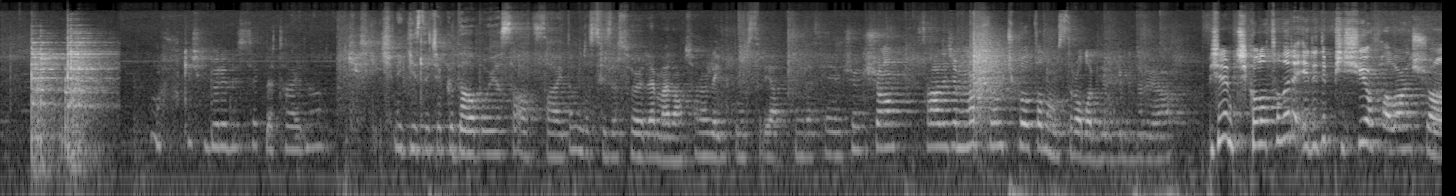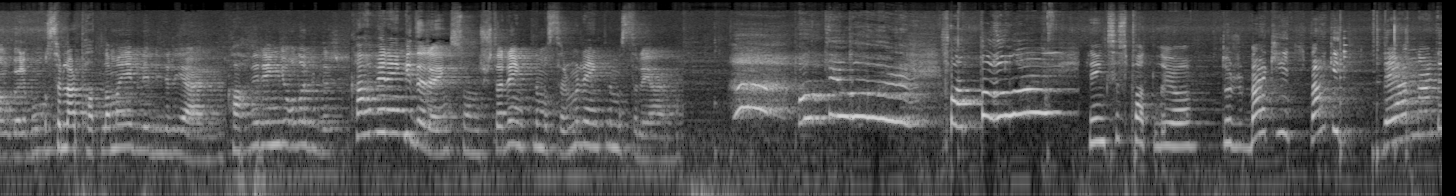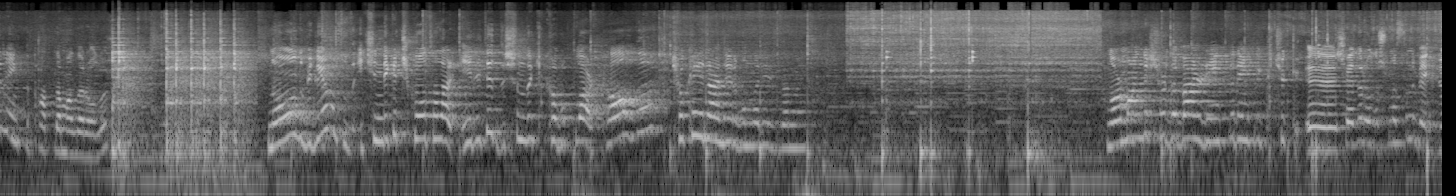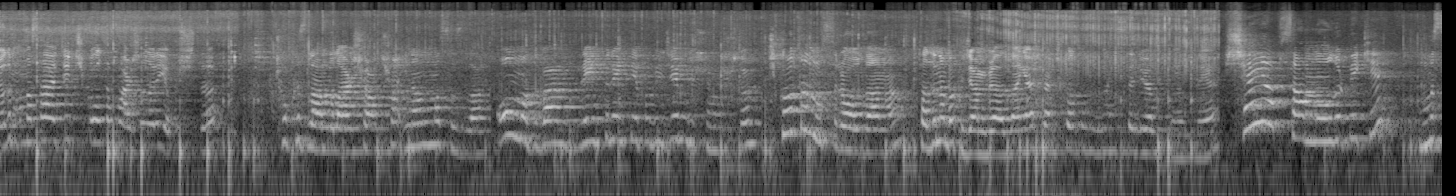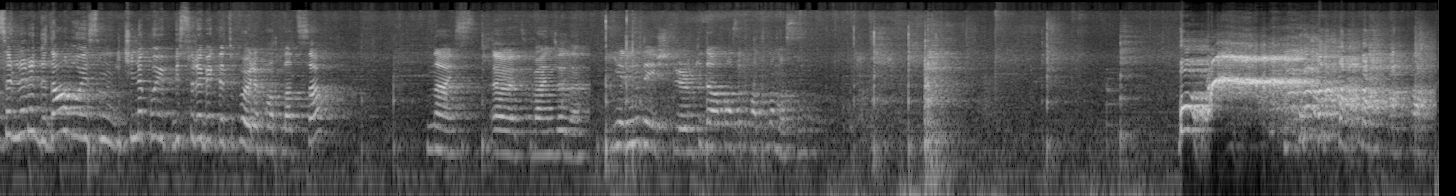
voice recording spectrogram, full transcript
Of, keşke görebilsek detaylı. Keşke içine gizlice gıda boyası atsaydım da size söylemeden sonra renkli mısır yaptım deseydim. Çünkü şu an sadece maksimum çikolatalı mısır olabilir gibi duruyor. Bir şey diyeyim, çikolataları eridi pişiyor falan şu an böyle. Bu mısırlar patlamayabilir yani. Kahverengi olabilir. Kahverengi de renk sonuçta. Renkli mısır mı? Renkli mısır yani. Renksiz patlıyor. Dur belki belki değerlerde renkli patlamalar olur. Ne oldu biliyor musunuz? İçindeki çikolatalar eridi, dışındaki kabuklar kaldı. Çok eğlenceli bunları izlemek. Normalde şurada ben renkli renkli küçük e, şeyler oluşmasını bekliyordum ama sadece çikolata parçaları yapıştı. Çok hızlandılar şu an. Şu an inanılmaz hızlı. Olmadı ben renkli renkli yapabileceğimi düşünmüştüm. Çikolatalı mısır oldu ama. Tadına bakacağım birazdan. Gerçekten çikolata tadını hissediyor musunuz diye. Şey yapsam ne olur peki? Mısırları gıda boyasının içine koyup bir süre bekletip öyle patlatsam. Nice. Evet bence de. Yerini değiştiriyorum ki daha fazla patlamasın.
